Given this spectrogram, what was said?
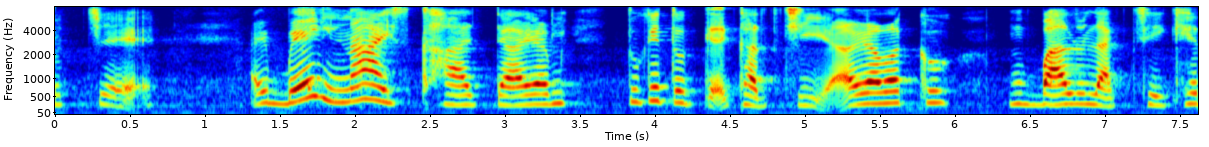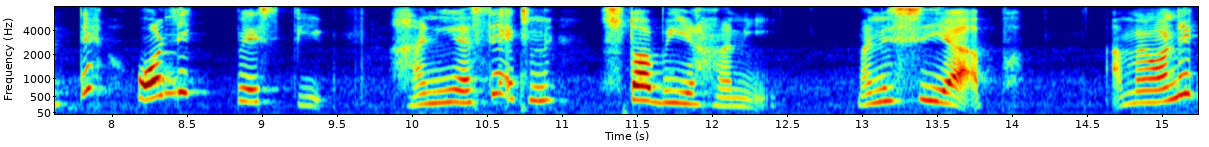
হচ্ছে। আর ভেরি নাইস খাতে আর আমি টুকে টুকে খাচ্ছি। আর আমার খুব ভালো লাগছে খেতে, অনেক টেস্টি হানি আছে, এখানে স্ট্রবেরি হানি মানে সিরাপ আমার অনেক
